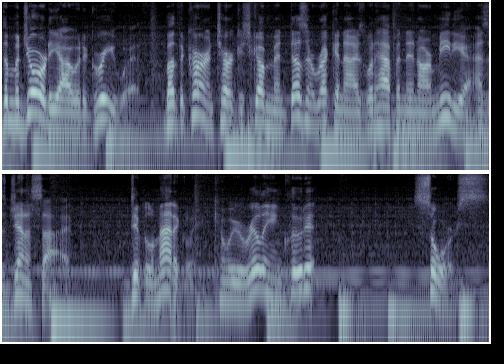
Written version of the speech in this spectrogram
The majority I would agree with, but the current Turkish government doesn't recognize what happened in Armenia as a genocide. Diplomatically, can we really include it? Source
